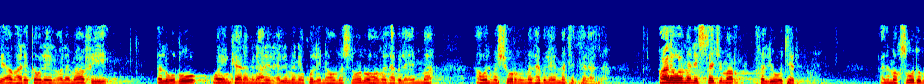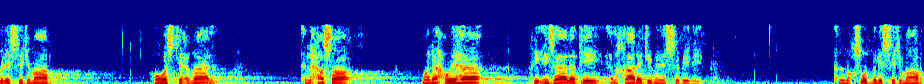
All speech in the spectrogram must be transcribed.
في أظهر قولي العلماء في الوضوء وإن كان من أهل العلم من يقول إنه مسنون وهو مذهب الأئمة أو المشهور من مذهب الأئمة الثلاثة. قال ومن استجمر فليوتر. المقصود بالاستجمار هو استعمال الحصى ونحوها في إزالة الخارج من السبيلين. المقصود بالاستجمار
